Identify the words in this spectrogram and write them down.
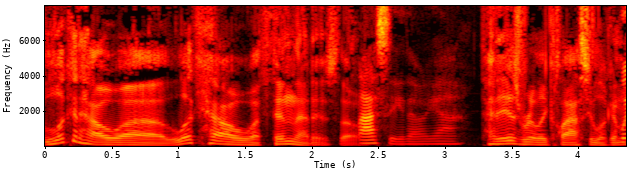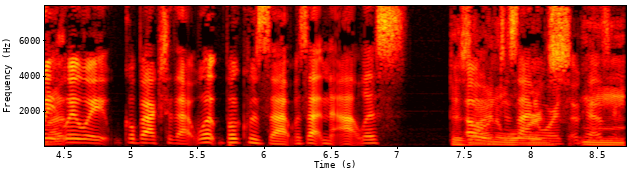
look at how uh, look how uh, thin that is, though. Classy though, yeah. That is really classy looking. Wait, wait, wait. Go back to that. What book was that? Was that an atlas? Design Oh, awards. Design Awards. Okay, I was like, oh,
